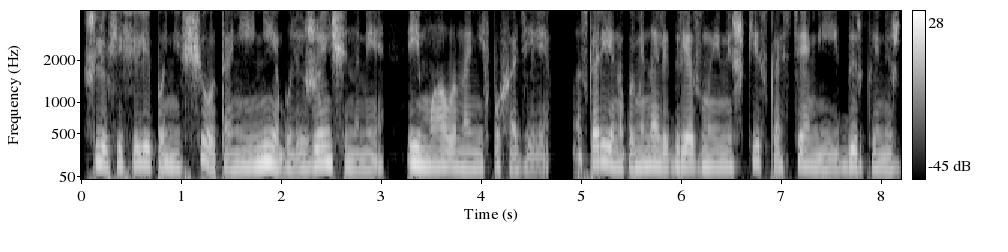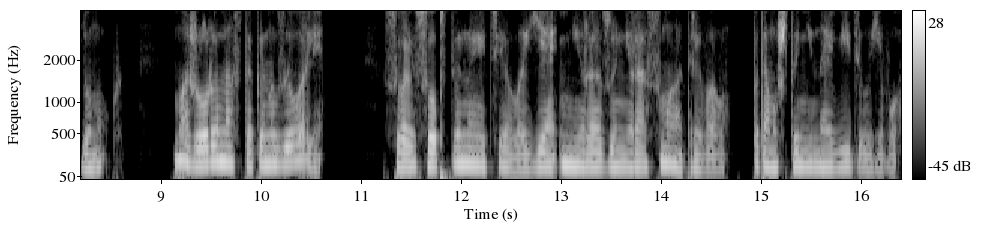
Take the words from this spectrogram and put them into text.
Шлюхи Филиппа не в счет, они и не были женщинами, и мало на них походили, а скорее напоминали грязные мешки с костями и дыркой между ног. Мажоры нас так и называли. Своё собственное тело я ни разу не рассматривал, потому что ненавидел его.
